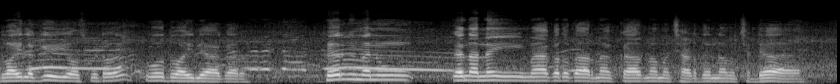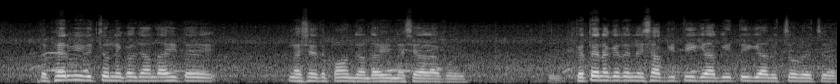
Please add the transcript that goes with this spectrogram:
ਦਵਾਈ ਲੱਗੀ ਹੋਈ ਹਸਪੀਟਲ ਤੂੰ ਉਹ ਦਵਾਈ ਲਿਆ ਕਰ। ਫਿਰ ਵੀ ਮੈਨੂੰ ਕਹਿੰਦਾ, ਨਹੀਂ, ਮੈਂ ਕਦੋਂ ਕਰਨਾ ਕਰਨਾ ਮੈਂ ਛੱਡ ਦੇਣਾ ਮੈਂ ਛੱਡਿਆ ਹੋਇਆ। ਤੇ ਫਿਰ ਵੀ ਵਿੱਚੋਂ ਨਿਕਲ ਜਾਂਦਾ ਸੀ ਤੇ ਨਸ਼ੇ ਤੇ ਪਹੁੰਚ ਜਾਂਦਾ ਸੀ ਨਸ਼ੇ ਵਾਲਾ ਕੋਲੇ। ਕਿਤੇ ਨਾ ਕਿਤੇ ਨਸ਼ਾ ਕੀਤੀ ਗਿਆ ਕੀਤੀ ਗਿਆ ਵਿੱਚੋਂ ਵਿੱਚ।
